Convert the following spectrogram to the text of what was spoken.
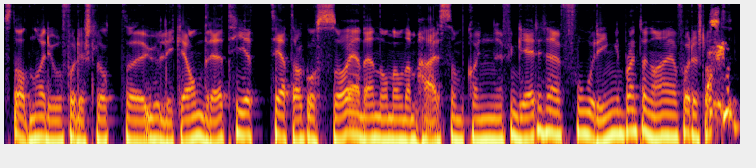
Staten har jo foreslått ulike andre tiltak også. Er det noen av dem her som kan fungere? Fòring bl.a. er foreslått?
